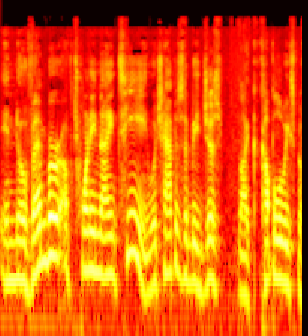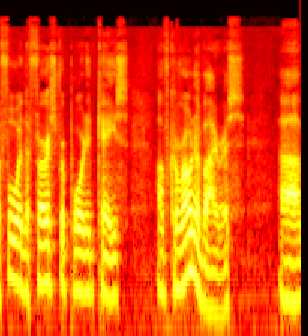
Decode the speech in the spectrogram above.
in November of 2019, which happens to be just like a couple of weeks before the first reported case of coronavirus uh,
